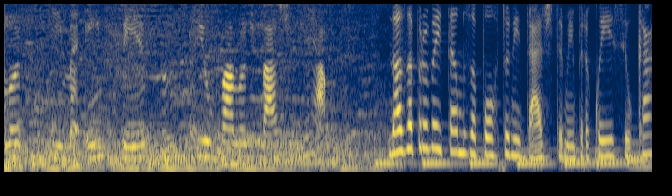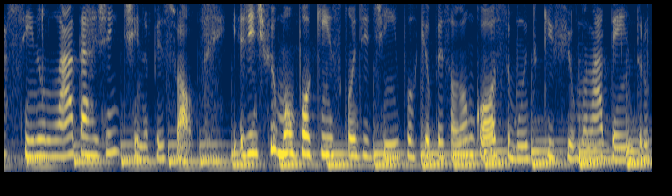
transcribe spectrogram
Valor de cima em pesos e o valor de baixo em real. Nós aproveitamos a oportunidade também para conhecer o cassino lá da Argentina, pessoal. E a gente filmou um pouquinho escondidinho, porque o pessoal não gosta muito que filma lá dentro.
